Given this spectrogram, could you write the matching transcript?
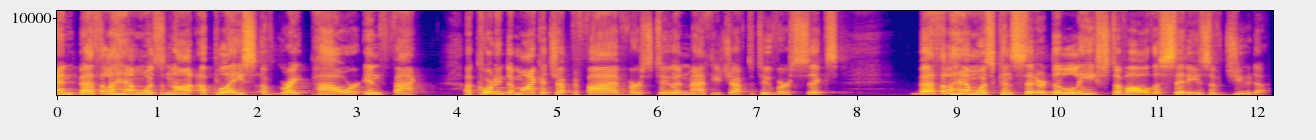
And Bethlehem was not a place of great power. In fact, according to Micah chapter 5, verse 2, and Matthew chapter 2, verse 6, Bethlehem was considered the least of all the cities of Judah.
